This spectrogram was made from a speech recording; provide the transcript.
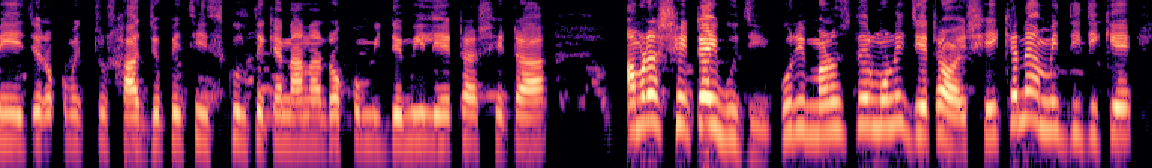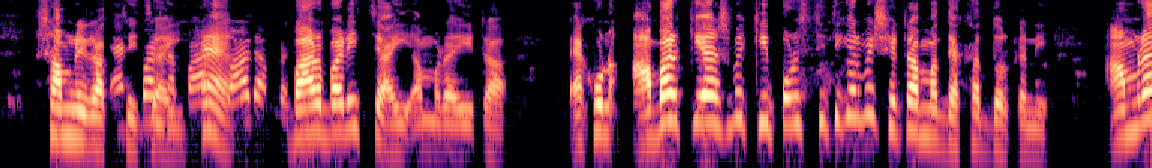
মেয়ে যেরকম একটু সাহায্য পেয়েছে স্কুল থেকে নানান রকম মিড ডে মিল এটা সেটা। আমরা সেটাই বুঝি। গরিব মানুষদের মনে যেটা হয় সেইখানে আমি দিদিকে সামনে রাখতে চাই। হ্যাঁ। বারবারই চাই আমরা এটা। এখন আবার কে আসবে কি পরিস্থিতি করবে সেটা আমার দেখার দরকার নেই। আমরা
